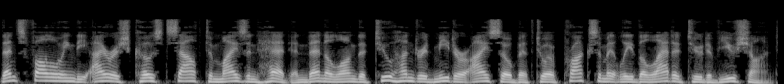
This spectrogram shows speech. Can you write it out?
thence following the Irish coast south to Mizen Head and then along the 200-metre isobath to approximately the latitude of Ushant.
